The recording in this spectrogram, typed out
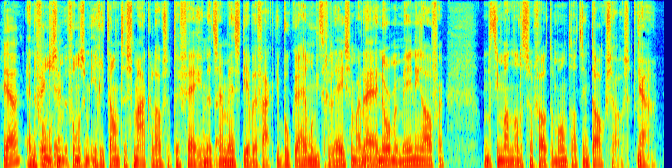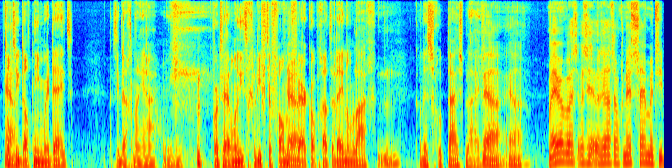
Ja? En dan vonden ze, hem, vonden ze hem irritant en smakeloos op tv. En dat zijn mensen die hebben vaak die boeken helemaal niet gelezen, maar daar Nee. een enorme mening over. Omdat die man altijd zo'n grote mond had in talkshows. Ja. Tot ja. hij dat niet meer deed. Dat hij dacht, nou ja, ik word er helemaal niet geliefd ervan. De Ja. verkoop gaat alleen omlaag. Ik kan net zo goed thuis blijven. Ja, ja. Maar ja, wat, wat je had ook net zei met die.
